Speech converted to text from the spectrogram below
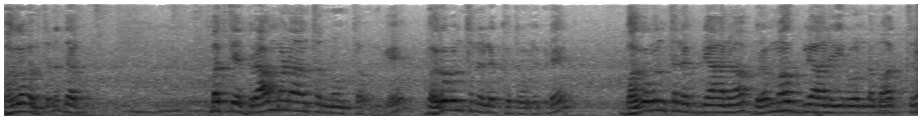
ಭಗವಂತನ ಧರ್ಮ. ಮತ್ತು ಬ್ರಾಹ್ಮಣ ಅಂತನ್ನುವಂಥವನಿಗೆ ಭಗವಂತನ ಲೆಕ್ಕದ ಒಳಗಡೆ ಭಗವಂತನ ಜ್ಞಾನ, ಬ್ರಹ್ಮಜ್ಞಾನ ಇರುವನ್ನ ಮಾತ್ರ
